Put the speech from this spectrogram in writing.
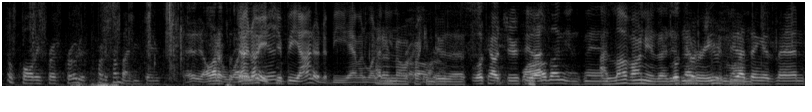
So quality fresh produce. It's hard to come by these days. Hey, honestly, I know onion. you should be honored to be having one I of these. I don't know if I can do this. Look how juicy wild that. onions, man. I love onions. I just Look never eat one. Look how juicy that thing is, man.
